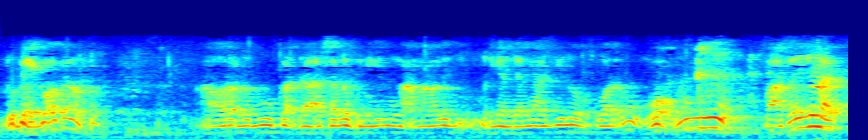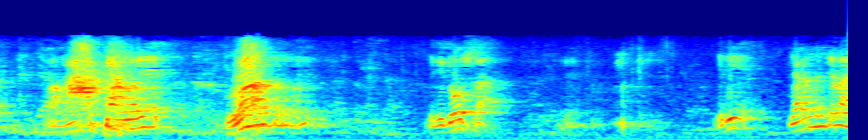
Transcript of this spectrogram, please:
Lu bego kan lu? Orang lu buka dasar lu punya ilmu ngamalin, mendingan jangan ngaji lu, keluar lu, wow, lu, bahasanya jelek, ngajar lu ya, berantem jadi dosa. Jadi jangan mencela,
